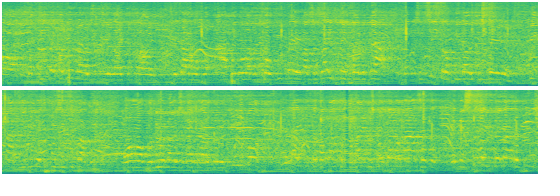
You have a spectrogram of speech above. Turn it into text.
Oh, dus dat Liesbeth van Nieuwenhuizen die hier lijkt te gaan. De dames van Apeldoorn, het komt goed mee. Maar ze zijn dicht bij elkaar. Het zeker op die Duitse steden. Wie gaat hier de eerste positie pakken? Oh, van Nieuwenhuizen rijdt daar voor de bord. En lijkt het er van. De Meijers komt daar nog aanzetten. Het is strijd naar de finish.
